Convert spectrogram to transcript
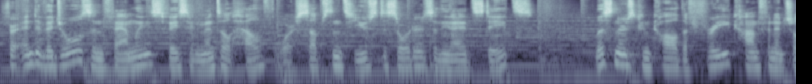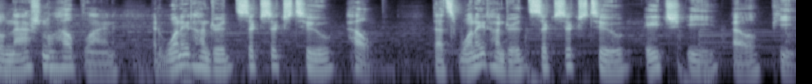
For individuals and families facing mental health or substance use disorders in the United States, listeners can call the free confidential national helpline at 1 800 662 HELP. That's 1 800 662 H E L P.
